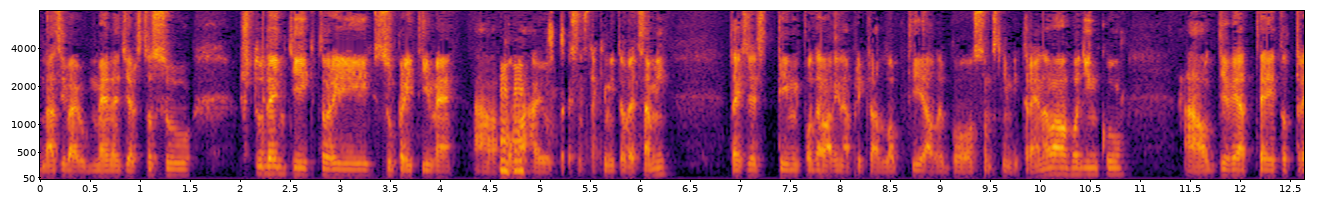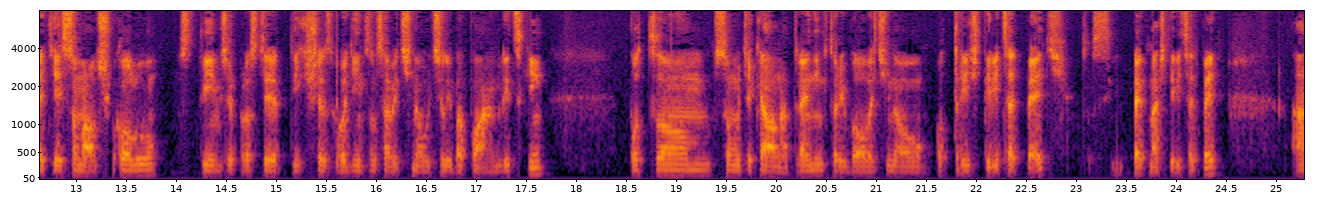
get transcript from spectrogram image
nazývajú managers, to sú študenti, ktorí sú pri týme a mhm. pomáhajú mm-hmm. presne s takýmito vecami. Takže s tými podávali napríklad lopty, alebo som s nimi trénoval hodinku a od 9. do 3. som mal školu s tým, že proste tých 6 hodín som sa väčšinou učil iba po anglicky. Potom som utekal na tréning, ktorý bol väčšinou od 3.45, to si 15.45. A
